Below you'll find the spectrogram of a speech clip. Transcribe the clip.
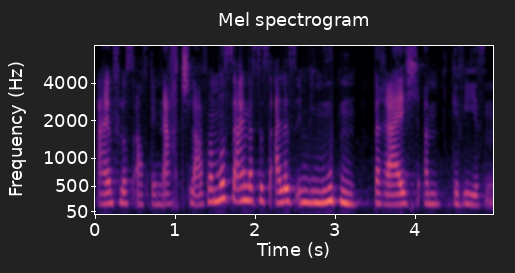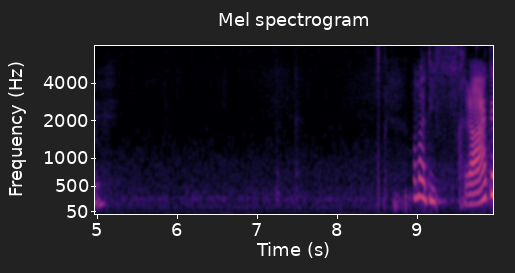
Einfluss auf den Nachtschlaf. Man muss sagen, das ist alles im Minutenbereich ähm, gewesen. Nochmal die Frage,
